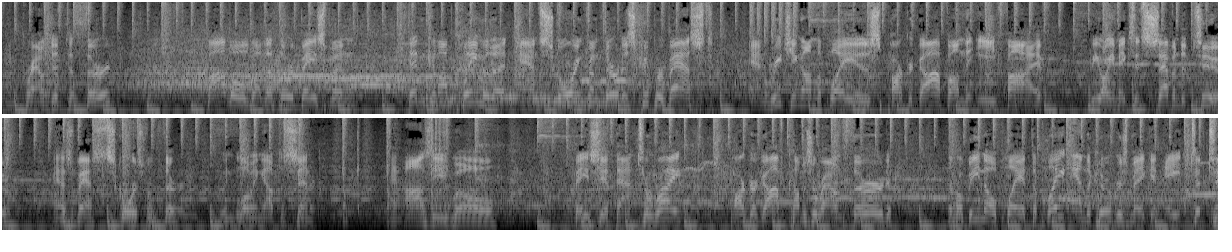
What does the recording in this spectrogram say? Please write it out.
And grounded to third. Bobbled by the third baseman. Didn't come up clean with it. And scoring from third is Cooper Vest. And reaching on the play is Parker Goff on the E5. BYU makes it 7 to 2 as Vest scores from third. Wind blowing out to center. And Ozzie will base hit that to right. Parker Goff comes around third. There will be no play at the plate, and the Cougars make it 8 to 2.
